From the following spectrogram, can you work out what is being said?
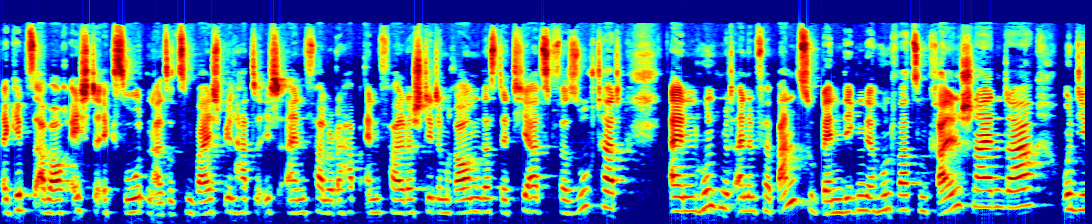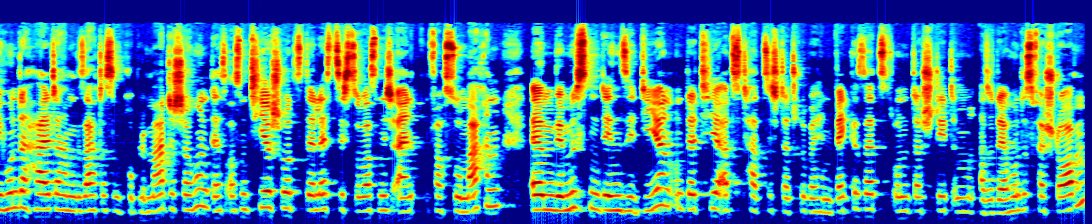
Da gibt es aber auch echte Exoten. Also zum Beispiel hatte ich einen Fall oder habe einen Fall, da steht im Raum, dass der Tierarzt versucht hat, einen Hund mit einem Verband zu bändigen. Der Hund war zum Krallenschneiden da und die Hundehalter haben gesagt, das ist ein problematischer Hund, der ist aus dem Tierschutz, der lässt sich sowas nicht einfach so machen. Ähm, wir müssten den sedieren und der Tierarzt hat sich darüber hinweggesetzt und da steht im, also der Hund ist verstorben.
